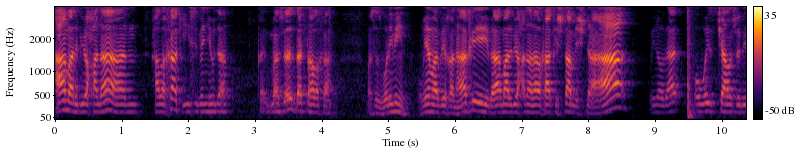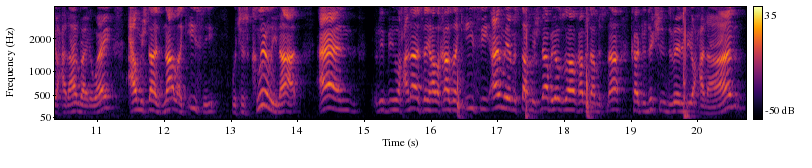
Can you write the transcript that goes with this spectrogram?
Amar Rabbi Yohanan halacha ki isi ben Yehuda. Okay. Gemara says that's the halacha. Gemara says, what do you mean? Umi Amar Rabbi Yochanan hachi v'Amar Rabbi Yohanan halacha kishtam mishnah. We know that. Always challenge Rabbi Yohanan right away. Our Mishnah is not like Isi, which is clearly not. And Rabbi Yohanan is saying halakha is like Isi, and we have a Stam Mishnah, but he also has halakha Mishnah. Contradiction in Rabbi Yohanan.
